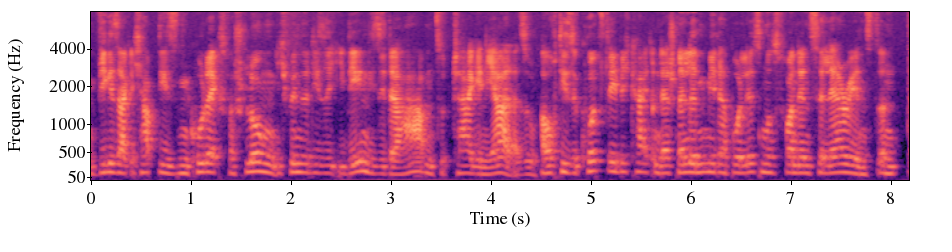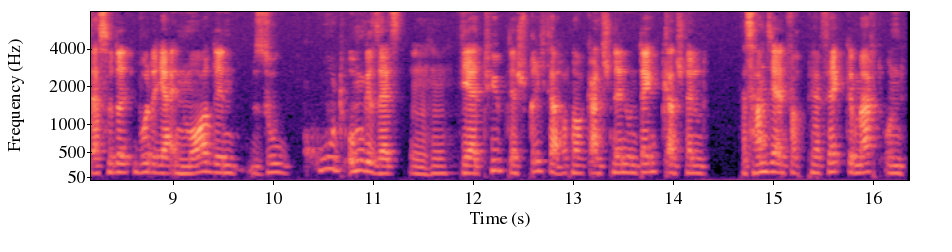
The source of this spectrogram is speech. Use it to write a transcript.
wie gesagt, ich habe diesen Kodex verschlungen. Ich finde diese Ideen, die sie da haben, total genial. Also auch diese Kurzlebigkeit und der schnelle Metabolismus von den Celarians. Und das wurde ja in Mordin so gut umgesetzt. Mhm. Der Typ, der spricht halt auch noch ganz schnell und denkt ganz schnell. Das haben sie einfach perfekt gemacht und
